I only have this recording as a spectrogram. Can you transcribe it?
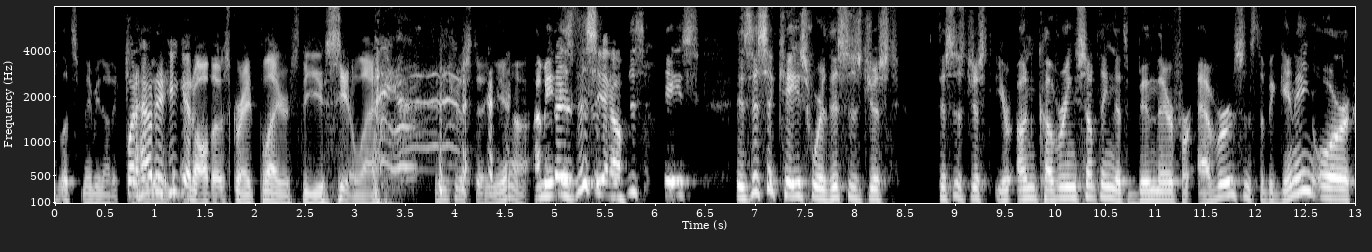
let's maybe not a kid But how did he get all those great players to UCLA? interesting yeah i mean is this You know. is this a case is this a case where this is just this is just you're uncovering something that's been there forever since the beginning or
